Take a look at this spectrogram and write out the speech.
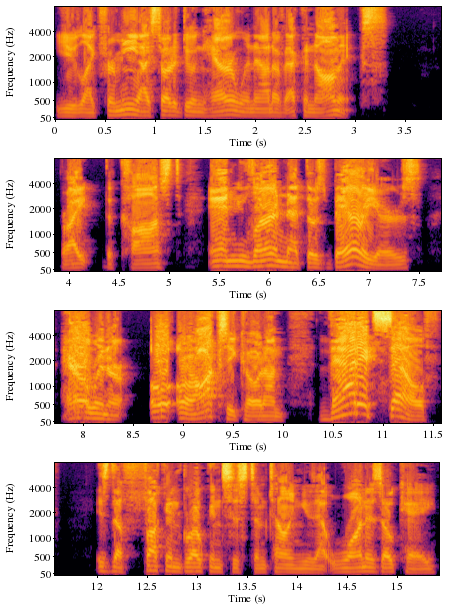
you like for me, I started doing heroin out of economics, right? The cost and you learn that those barriers, heroin or or oxycodone, that itself is the fucking broken system telling you that one is okay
